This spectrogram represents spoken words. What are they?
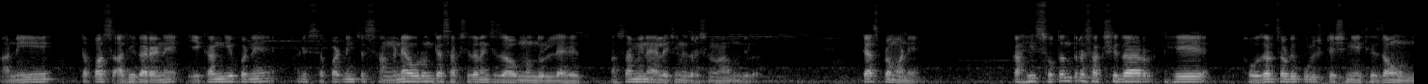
आणि तपास अधिकाऱ्याने एकांगीपणे आणि सपाटेंच्या सांगण्यावरून त्या साक्षीदारांचे जबाब नोंदवलेले आहेत असं आम्ही न्यायालयाच्या निदर्शनाला आणून दिलं. त्याचप्रमाणे काही स्वतंत्र साक्षीदार हे फौजर पोलीस स्टेशन येथे जाऊन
